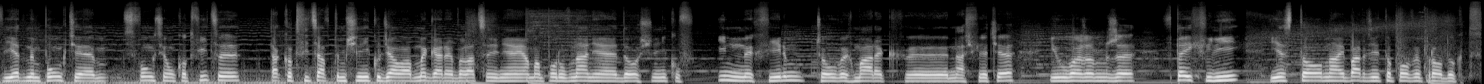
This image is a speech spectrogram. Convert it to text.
w jednym punkcie z funkcją kotwicy. Ta kotwica w tym silniku działa mega rewelacyjnie. Ja mam porównanie do silników innych firm, czołowych marek e, na świecie i uważam, że w tej chwili jest to najbardziej topowy produkt.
